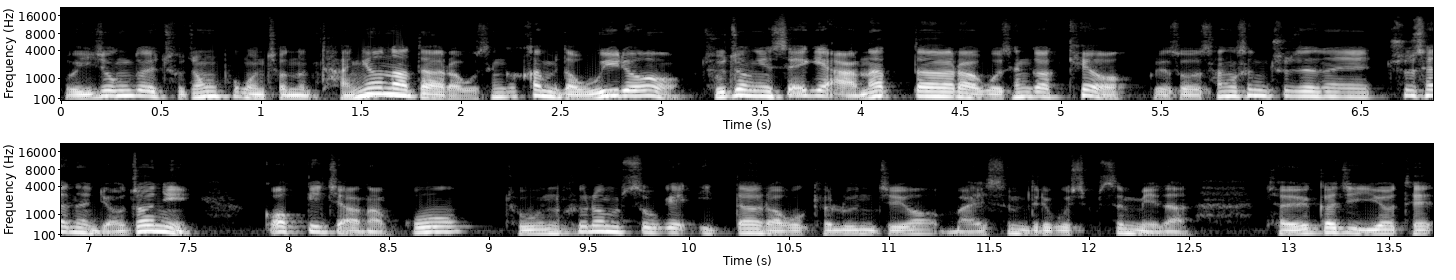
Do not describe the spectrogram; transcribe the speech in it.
뭐 이 정도의 조정폭은 저는 당연하다라고 생각합니다. 오히려 조정이 세게 안 왔다라고 생각해요. 그래서 상승 추세는, 추세는 여전히 꺾이지 않았고 좋은 흐름 속에 있다라고 결론지어 말씀드리고 싶습니다. 자 여기까지 이해되,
